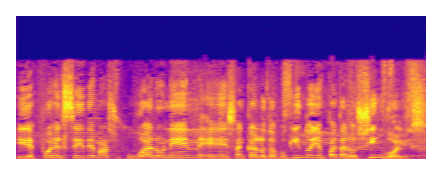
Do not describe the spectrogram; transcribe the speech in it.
Y después el 6 de marzo jugaron en eh, San Carlos de Apoquindo y empataron sin goles.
